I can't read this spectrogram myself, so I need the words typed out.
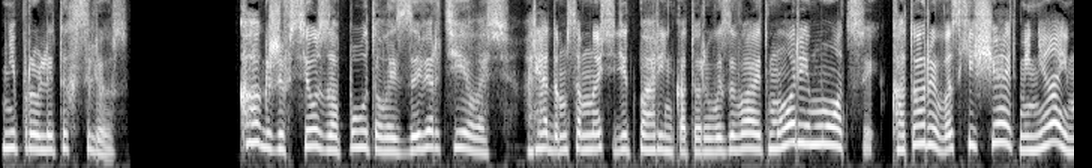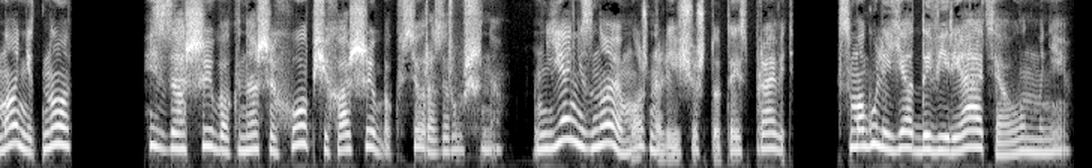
непролитых слез. Как же все запуталось, завертелось. Рядом со мной сидит парень, который вызывает море эмоций, который восхищает меня и манит, но из-за ошибок, наших общих ошибок, все разрушено. Я не знаю, можно ли еще что-то исправить. Смогу ли я доверять, а он мне?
